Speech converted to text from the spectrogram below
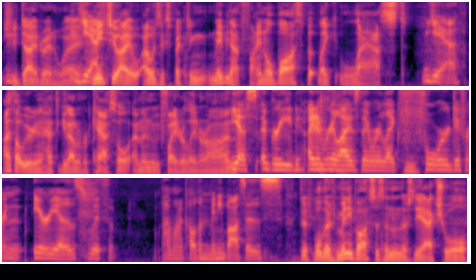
She died right away. Yeah. Me too. I I was expecting maybe not final boss, but like last. Yeah. I thought we were gonna have to get out of her castle and then we fight her later on. Yes, agreed. I didn't realize there were like four different areas with, I want to call them mini bosses, There's well, there's mini bosses and then there's the actual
